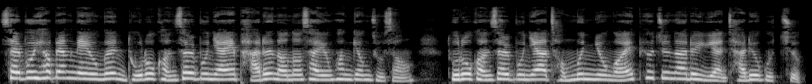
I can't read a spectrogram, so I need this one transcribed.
세부 협약 내용은 도로 건설 분야의 바른 언어 사용 환경 조성, 도로 건설 분야 전문 용어의 표준화를 위한 자료 구축,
